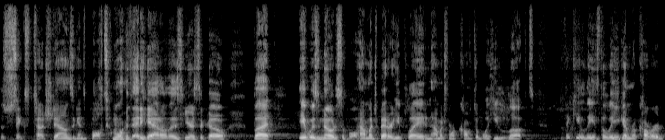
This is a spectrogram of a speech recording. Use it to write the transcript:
the six touchdowns against Baltimore that he had all those years ago. But it was noticeable how much better he played and how much more comfortable he looked. I think he leads the league in recovered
